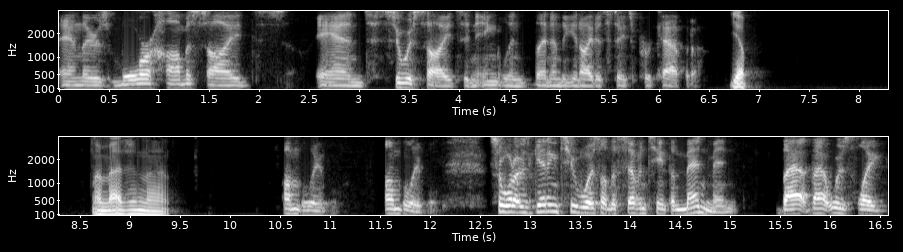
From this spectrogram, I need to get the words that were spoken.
and there's more homicides and suicides in England than in the United States per capita. Yep. Imagine that. Unbelievable. Unbelievable. So what I was getting to was on the 17th Amendment, that that was like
